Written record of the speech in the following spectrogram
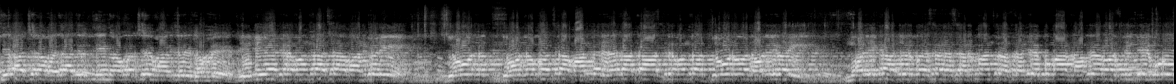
तिराच्या मैदानातील तीन नंबरचे मानकरी ठरले. द्वितीय क्रमांकाचा मानकरी. दोन दोन नंबरचा मानकर ठरला क्रमांक दोन वर हवी गाडी. मल्लिकार्जुन प्रसाद सरपंच संजय कुमार नामदेवराव शिंदे गुरु.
